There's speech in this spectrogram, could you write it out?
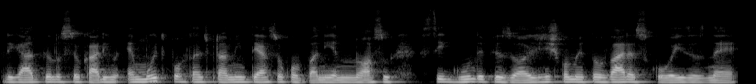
obrigado pelo seu carinho. É muito importante para mim ter a sua companhia no nosso segundo episódio. A gente comentou várias coisas, né,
